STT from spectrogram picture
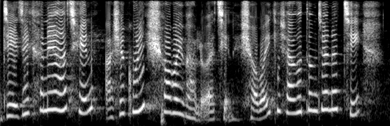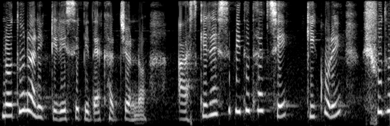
যে যেখানে আছেন, আশা করি সবাই ভালো আছেন। সবাইকে স্বাগতম জানাচ্ছি নতুন আরেকটি রেসিপি দেখার জন্য। আজকের রেসিপিতে থাকছে কি করে শুধু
